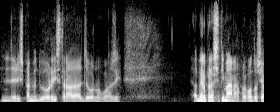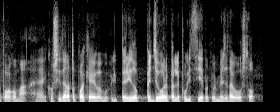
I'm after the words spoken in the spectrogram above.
le risparmio due ore di strada al giorno quasi. Almeno per una settimana, per quanto sia poco, ma è considerato poi che il periodo peggiore per le pulizie è proprio il mese d'agosto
